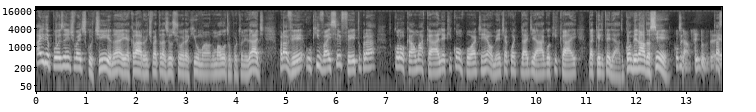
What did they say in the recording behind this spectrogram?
Aí depois a gente vai discutir, né, e é claro, a gente vai trazer o senhor aqui uma, numa outra oportunidade para ver o que vai ser feito para colocar uma calha que comporte realmente a quantidade de água que cai daquele telhado. Combinado assim? Combinado, sem dúvida. Tá é,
